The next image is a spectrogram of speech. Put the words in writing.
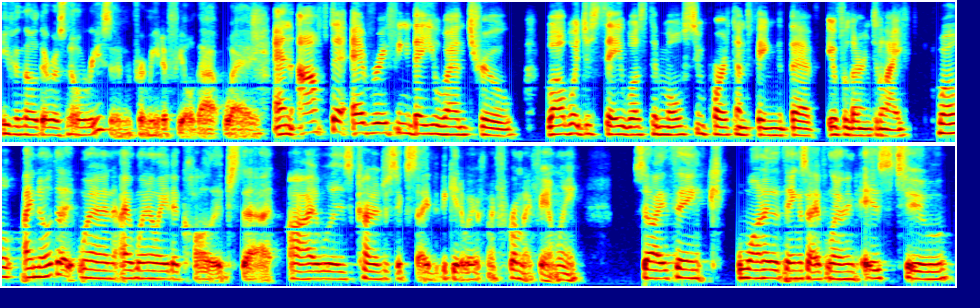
even though there was no reason for me to feel that way. And after everything that you went through, what would you say was the most important thing that you've learned in life? Well, I know that when I went away to college that I was kind of just excited to get away from my, from my family. So I think one of the things I've learned is to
